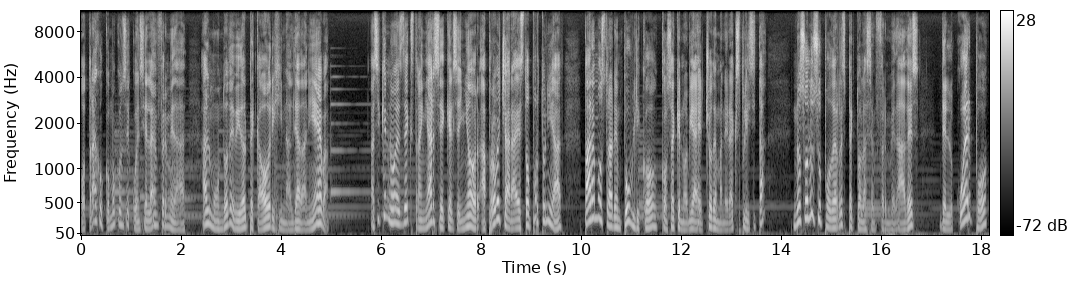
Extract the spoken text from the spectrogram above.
o trajo como consecuencia la enfermedad al mundo debido al pecado original de Adán y Eva. Así que no es de extrañarse que el Señor aprovechara esta oportunidad para mostrar en público, cosa que no había hecho de manera explícita, no solo su poder respecto a las enfermedades del cuerpo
